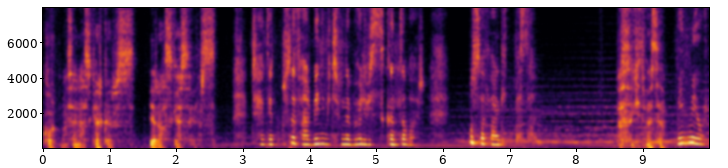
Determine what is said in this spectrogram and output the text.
korkma sen asker karısın. Yarı asker sayılırsın. Cevdet bu sefer benim içimde böyle bir sıkıntı var. Bu sefer gitmesem. Nasıl gitmesem? Bilmiyorum.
